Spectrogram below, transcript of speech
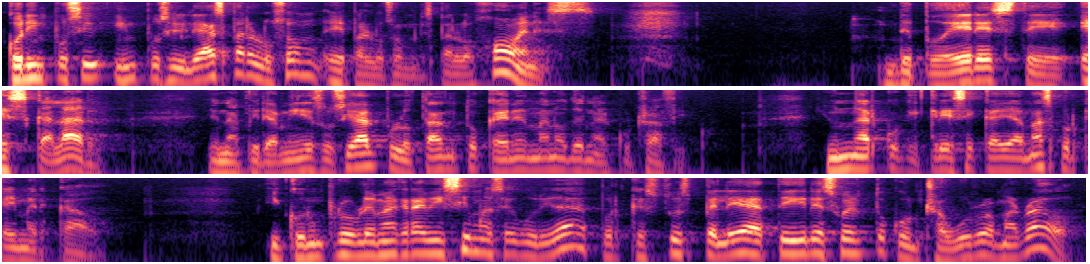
con imposibilidades para los, eh, para los hombres, para los jóvenes, de poder este, escalar en la pirámide social, por lo tanto, caer en manos del narcotráfico. Y un narco que crece cada día más porque hay mercado y con un problema gravísimo de seguridad, porque esto es pelea de tigre suelto contra burro amarrado.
